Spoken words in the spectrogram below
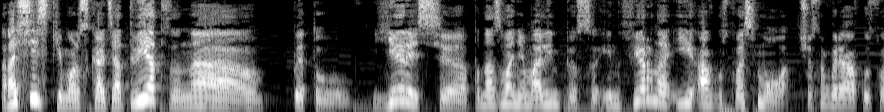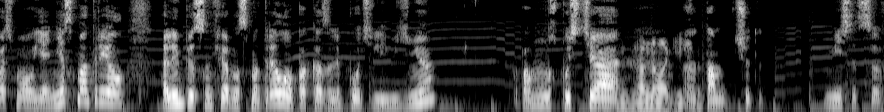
Российский, можно сказать, ответ на эту ересь э, под названием Олимпиус Инферно и Август 8. Честно говоря, Август 8 я не смотрел. Олимпиус Инферно смотрел, его показывали по телевидению. По-моему, спустя Аналогично. э, там что-то месяцев...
